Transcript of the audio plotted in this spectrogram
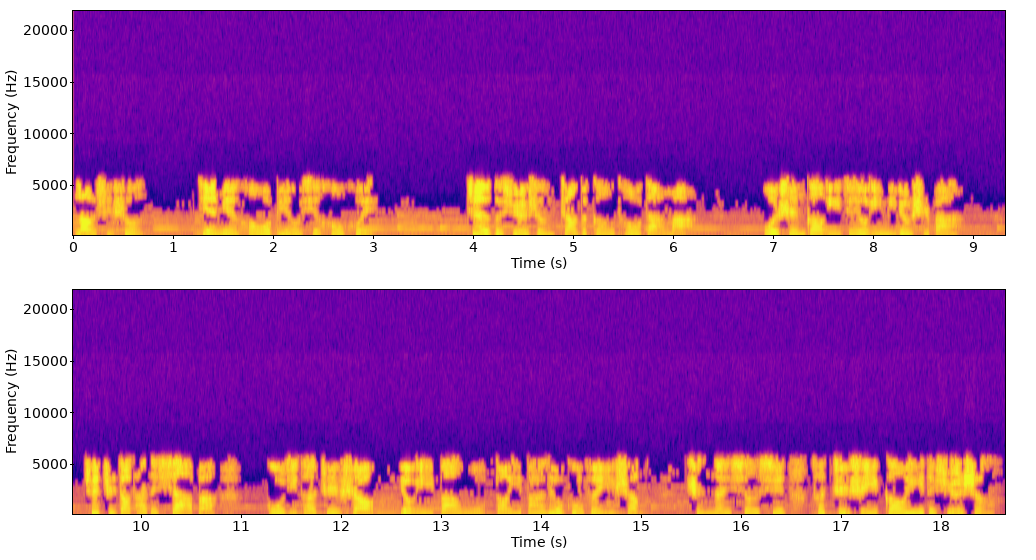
老实说，见面后我便有些后悔。这个学生长得高头大马。我身高已经有一米六十八，却只到他的下巴，估计他至少有一八五到一八六公分以上，真难相信他只是一高一的学生。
